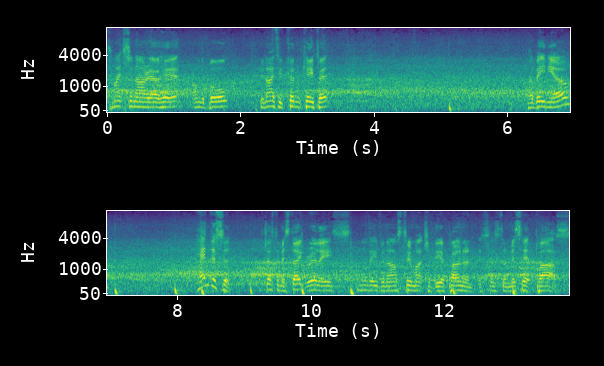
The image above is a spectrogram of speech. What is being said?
Tight scenario here on the ball. United couldn't keep it. Fabinho. Henderson. Just a mistake, really. He's not even asked too much of the opponent. It's just a mishit pass.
